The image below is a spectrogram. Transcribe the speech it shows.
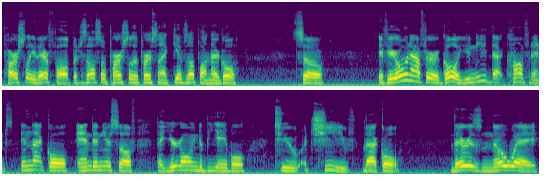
partially their fault, but it's also partially the person that gives up on their goal. So, if you're going after a goal, you need that confidence in that goal and in yourself that you're going to be able to achieve that goal. There is no way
